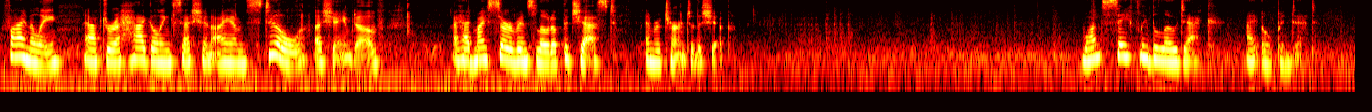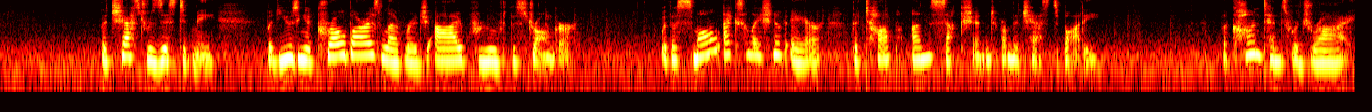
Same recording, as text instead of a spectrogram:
Finally, after a haggling session I am still ashamed of, I had my servants load up the chest and return to the ship. Once safely below deck, I opened it. The chest resisted me, but using a crowbar as leverage, I proved the stronger. With a small exhalation of air, the top unsuctioned from the chest's body. The contents were dry,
